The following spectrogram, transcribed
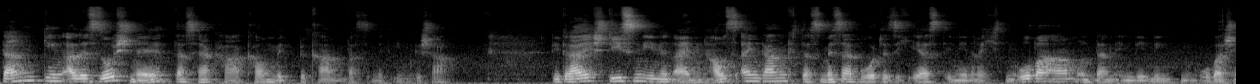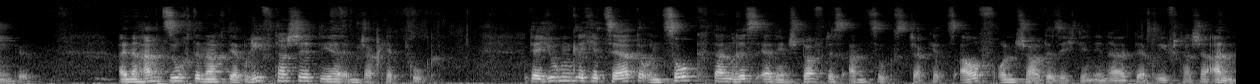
Dann ging alles so schnell, dass Herr K. kaum mitbekam, was mit ihm geschah. Die drei stießen ihn in einen Hauseingang, das Messer bohrte sich erst in den rechten Oberarm und dann in den linken Oberschenkel. Eine Hand suchte nach der Brieftasche, die er im Jackett trug. Der Jugendliche zerrte und zog, dann riss er den Stoff des Anzugsjacketts auf und schaute sich den Inhalt der Brieftasche an.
